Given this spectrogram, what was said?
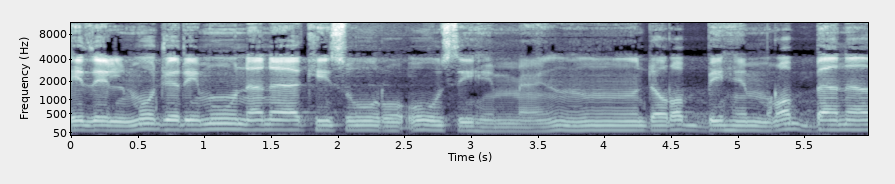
إذ المجرمون ناكسوا رؤوسهم عند ربهم ربنا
